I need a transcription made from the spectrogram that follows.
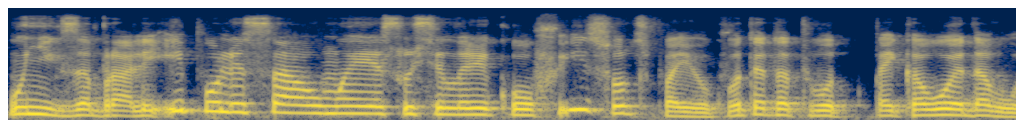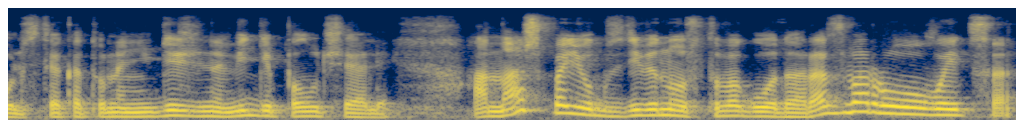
у них забрали и полиса УМС у силовиков, и соцпаек. Вот этот вот пайковое довольствие, которое они в денежном виде получали. А наш паек с 90-го года разворовывается.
